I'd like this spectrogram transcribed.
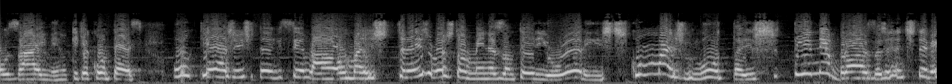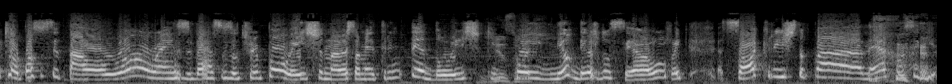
Alzheimer, o que que acontece? Porque a gente teve, sei lá, umas três WrestleManias anteriores com umas lutas tenebrosas. A gente teve aqui, eu posso citar, ó, o Roman Reigns versus o Triple H na WrestleMania 32, que Jesus. foi, meu Deus do céu, foi só Cristo pra, né, conseguir.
